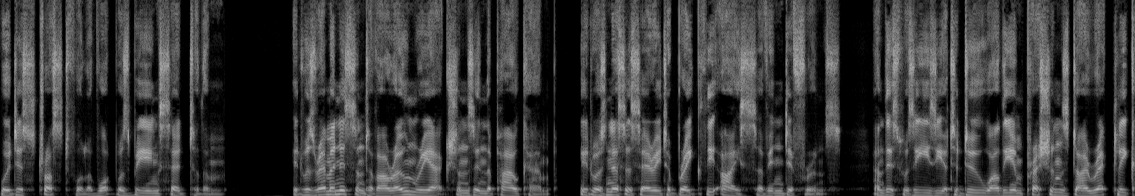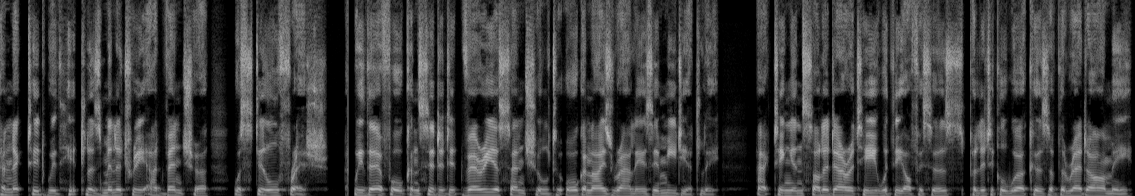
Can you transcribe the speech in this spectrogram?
were distrustful of what was being said to them. It was reminiscent of our own reactions in the POW camp. It was necessary to break the ice of indifference, and this was easier to do while the impressions directly connected with Hitler's military adventure were still fresh. We therefore considered it very essential to organize rallies immediately, acting in solidarity with the officers, political workers of the Red Army,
